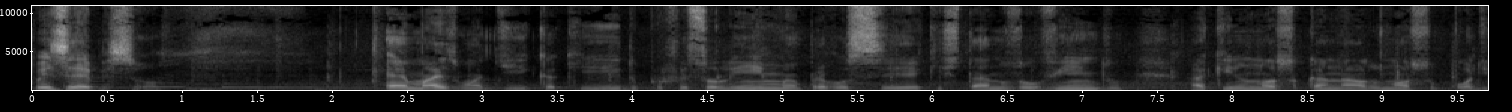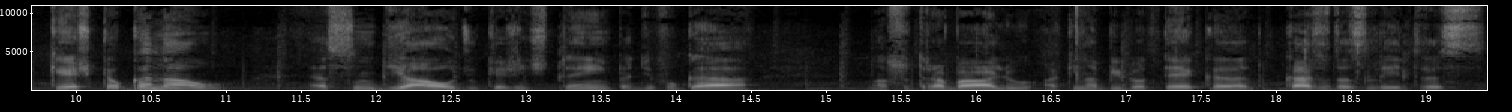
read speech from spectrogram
Pois é, pessoal. É mais uma dica aqui do professor Lima para você que está nos ouvindo aqui no nosso canal do nosso podcast, que é o canal assim de áudio que a gente tem para divulgar nosso trabalho aqui na biblioteca Casa das Letras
